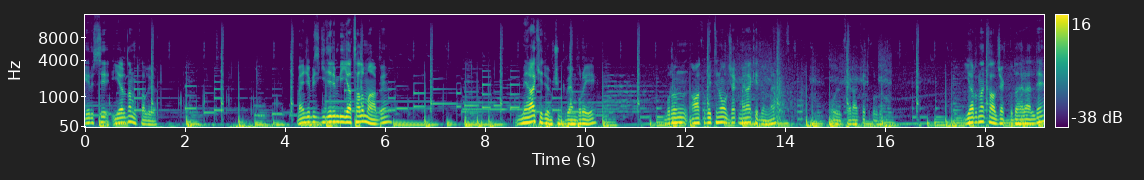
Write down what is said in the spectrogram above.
gerisi yarıda mı kalıyor? Bence biz gidelim bir yatalım abi. Merak ediyorum çünkü ben burayı. Buranın akıbeti ne olacak merak ediyorum ben. Oy felaket vurdu. Yarına kalacak bu da herhalde.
